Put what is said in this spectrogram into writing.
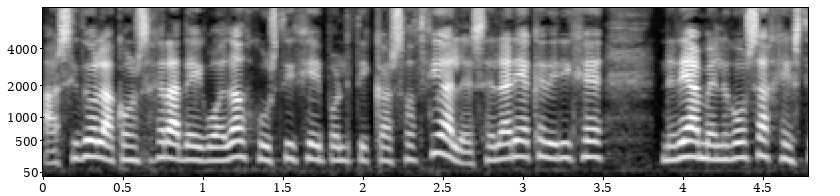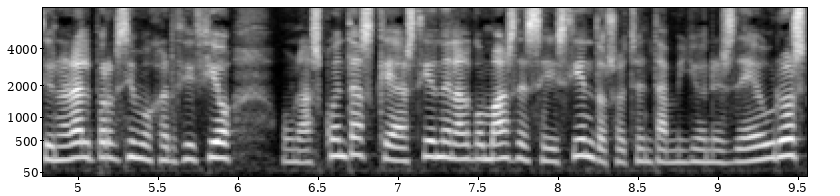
ha sido la consejera de Igualdad, Justicia y Políticas Sociales. El área que dirige Nerea Melgosa gestionará el próximo ejercicio unas cuentas que ascienden algo más de 680 millones de euros,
